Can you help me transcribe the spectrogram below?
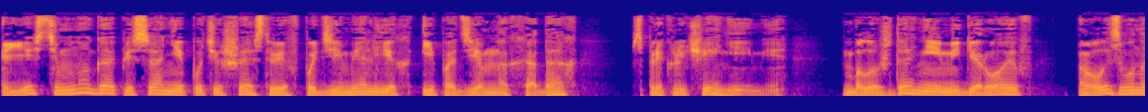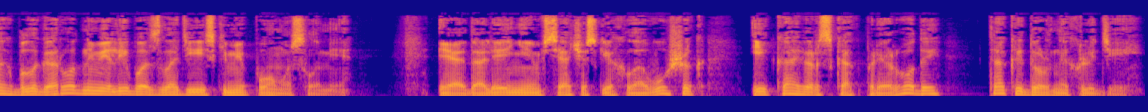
Есть много описаний путешествий в подземельях и подземных ходах с приключениями, блужданиями героев, вызванных благородными либо злодейскими помыслами, и одолением всяческих ловушек и каверс как природы, так и дурных людей.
